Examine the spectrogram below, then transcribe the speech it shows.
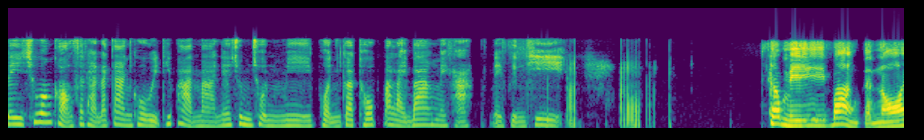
ในช่วงของสถานการณ์โควิดที่ผ่านมาเนี่ยชุมชนมีผลกระทบอะไรบ้างไหมคะ ในพื้นที่ก็มีบ้างแต่น้อย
